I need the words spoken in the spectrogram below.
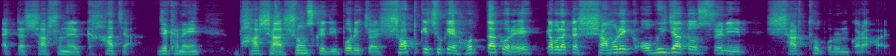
একটা শাসনের খাঁচা? যেখানে ভাষা, সংস্কৃতি, পরিচয় সবকিছুকে হত্যা করে কেবল একটা সামরিক অভিজাত শ্রেণির স্বার্থ পূরণ করা হয়।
